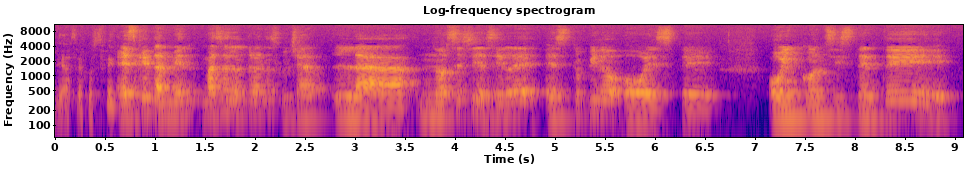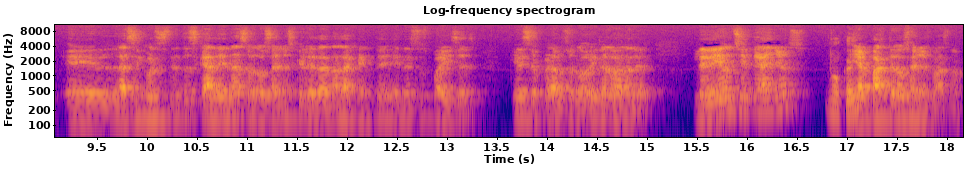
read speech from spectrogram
ya se justifica. Es que también más adelante van a escuchar la, no sé si decirle estúpido o este, o inconsistente, eh, las inconsistentes cadenas o los años que le dan a la gente en estos países, que es súper absurdo. Ahorita lo van a leer. Le dieron siete años Ok. y aparte dos años más, ¿no?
